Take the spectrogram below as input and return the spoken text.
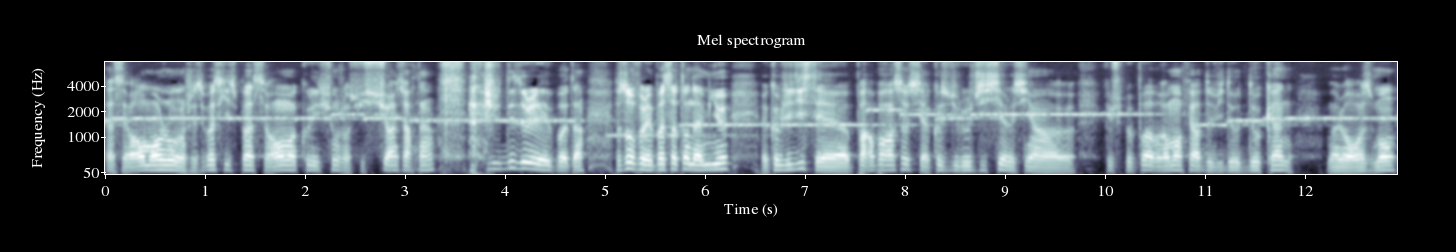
c'est vraiment long, je sais pas ce qui se passe, c'est vraiment ma collection, j'en suis sûr et certain. je suis désolé les potes, hein. De toute façon, fallait pas s'attendre à mieux. Euh, comme j'ai dit, c'est euh, par rapport à ça aussi, à cause du logiciel aussi, hein, euh, que je peux pas vraiment faire de vidéos de Dokkan, malheureusement.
